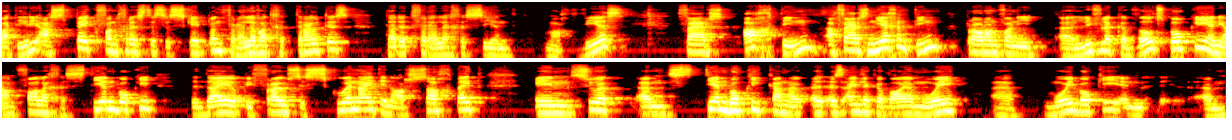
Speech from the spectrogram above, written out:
wat hierdie aspek van Christus se skepping vir hulle wat getroud is, dat dit vir hulle geseënd mag wees. Vers 18, ag vers 19 praat dan van die uh lieflike wildsbokkie en die aanvallige steenbokkie. Dit dui op die vrou se skoonheid en haar sagtheid en so um steenbokkie kan nou is eintlik 'n baie mooi uh mooi bokkie en um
